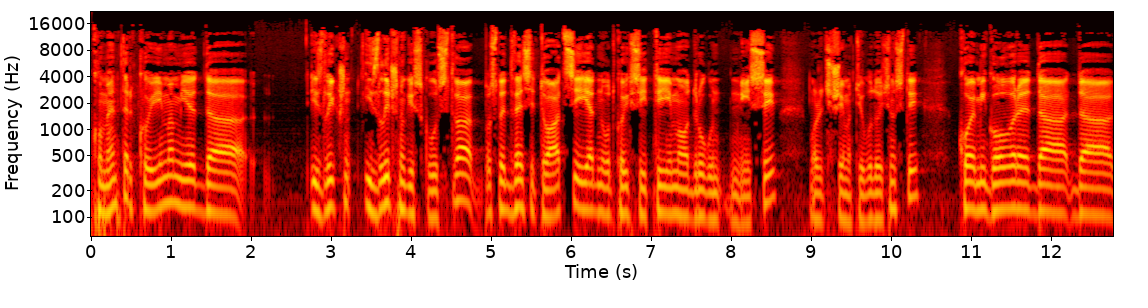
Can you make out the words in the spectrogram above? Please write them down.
Komentar koji imam je da iz, lično, iz ličnog iskustva postoje dve situacije, jednu od kojih si ti imao, drugu nisi, možda ćeš imati u budućnosti, koje mi govore da, da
